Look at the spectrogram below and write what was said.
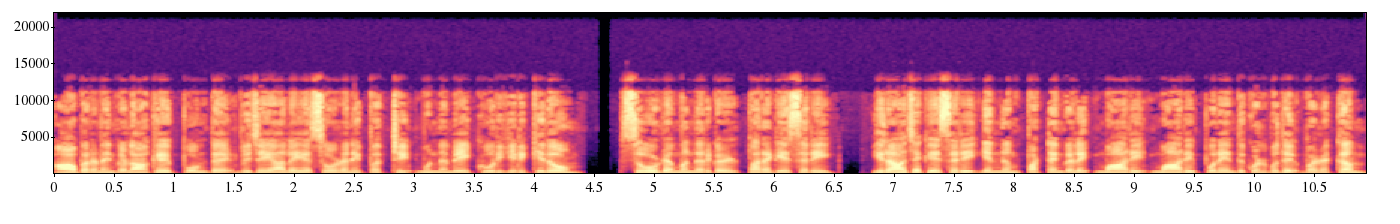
ஆபரணங்களாக பூண்ட விஜயாலய சோழனைப் பற்றி முன்னமே கூறியிருக்கிறோம். சோழ மன்னர்கள் பரகேசரி இராஜகேசரி என்னும் பட்டங்களை மாறி மாறி புனைந்து கொள்வது வழக்கம்.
